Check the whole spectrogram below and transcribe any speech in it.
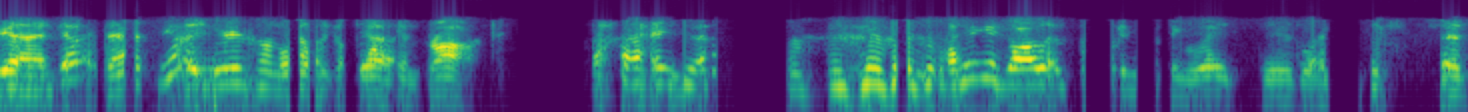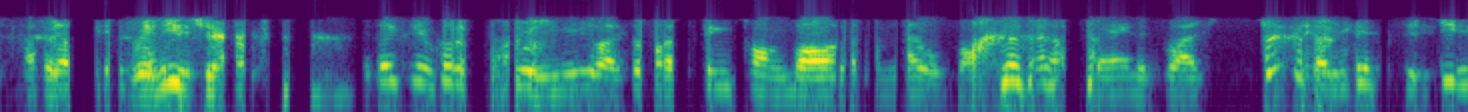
Yeah, that, That's yeah, like weird comes out like a Yeah. fucking rock. I know. I think it's all that fucking weight, dude. Like, it's, I feel like When he's I think you put it through me like a ping pong ball and a metal ball, and it's like, I mean, he's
